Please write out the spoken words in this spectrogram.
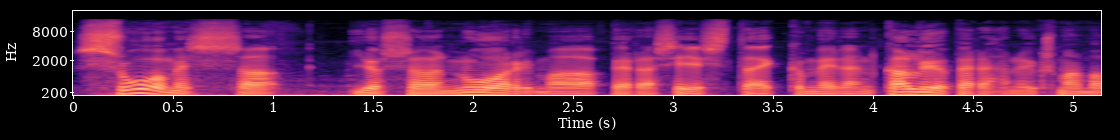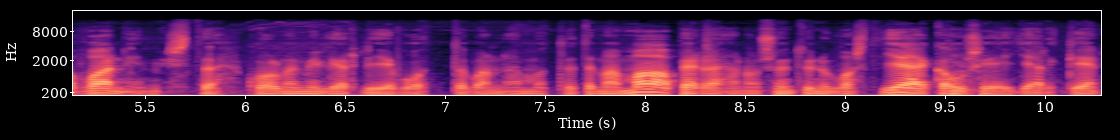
Suomessa, jossa on nuori maaperä, siis taikka meidän kallioperähän on yksi maailman vanhimmista, kolme miljardia vuotta vanha, mutta tämä maaperähän on syntynyt vasta jääkausien jälkeen.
